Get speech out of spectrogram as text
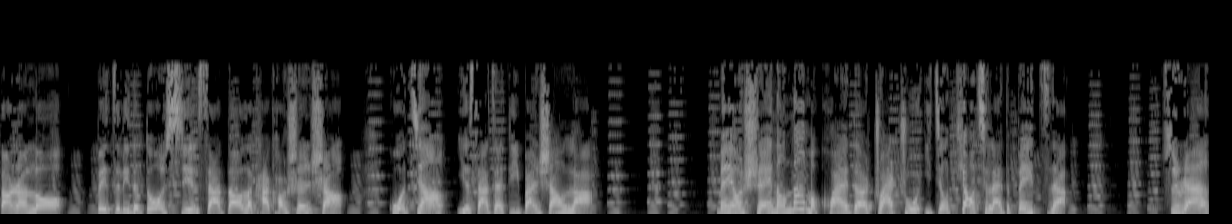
当然喽，杯子里的东西洒到了卡考身上，果酱也洒在地板上了。没有谁能那么快的抓住已经跳起来的杯子。自然，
